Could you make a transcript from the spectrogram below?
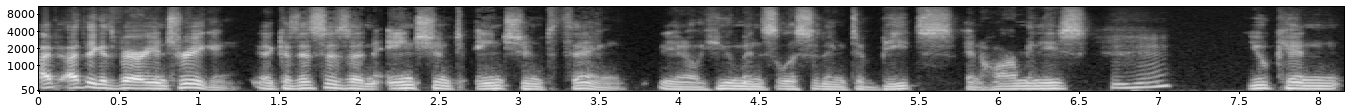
I, I think it's very intriguing because this is an ancient, ancient thing. You know, humans listening to beats and harmonies. Mm-hmm. You can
